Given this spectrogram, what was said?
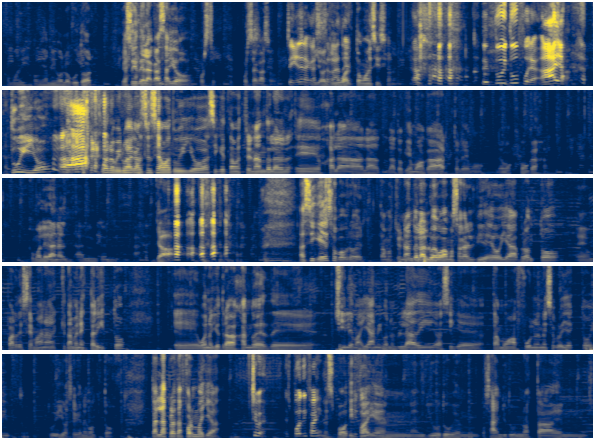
como dijo mi amigo locutor. Ya soy de la casa yo, por, si- por si acaso. Sí, de la Así casa Yo aquí igual tomo decisiones. tú y tú fuera. Ah, ya. Tú y yo. Ah. Bueno, mi nueva canción se llama Tú y yo, así que estamos estrenándola. eh, ojalá la, la toquemos acá harto, le demos, le demos como caja. Como le dan al, al Remedy. Ya. Así que eso, pues, brother. Estamos estrenándola. Luego vamos a sacar el video ya pronto, en un par de semanas, que también está listo. Eh, bueno, yo trabajando desde Chile, Miami con el Vladi, así que estamos a full en ese proyecto y tú y yo se viene con todo. Están las plataformas ya. Sí, pues, Spotify. En Spotify, en, en YouTube, en, o sea, en YouTube no está, en,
